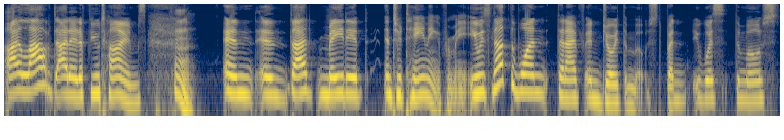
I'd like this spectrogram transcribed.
I laughed at it a few times, Hmm. and and that made it entertaining for me. It was not the one that I've enjoyed the most, but it was the most.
